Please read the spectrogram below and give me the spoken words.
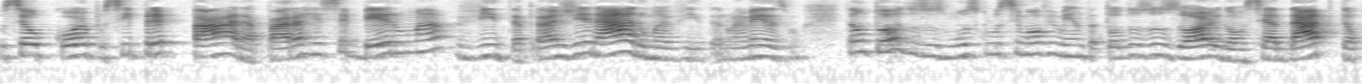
o seu corpo se prepara para receber uma vida, para gerar uma vida, não é mesmo? Então todos os músculos se movimentam, todos os órgãos se adaptam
